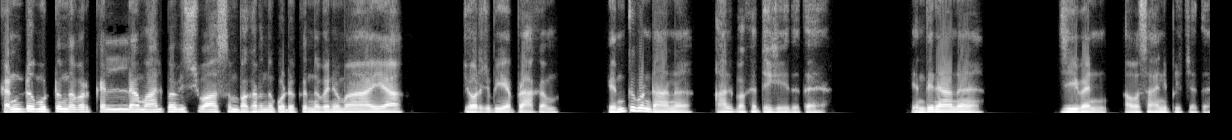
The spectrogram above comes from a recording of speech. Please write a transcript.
കണ്ടുമുട്ടുന്നവർക്കെല്ലാം ആത്മവിശ്വാസം പകർന്നു കൊടുക്കുന്നവനുമായ ജോർജ് ബി എബ്രാഹം എന്തുകൊണ്ടാണ് ആത്മഹത്യ ചെയ്തത്? എന്തിനാണ് ജീവൻ അവസാനിപ്പിച്ചത്?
